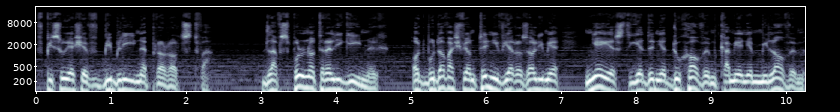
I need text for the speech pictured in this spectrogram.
wpisuje się w biblijne proroctwa. Dla wspólnot religijnych odbudowa świątyni w Jerozolimie nie jest jedynie duchowym kamieniem milowym,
